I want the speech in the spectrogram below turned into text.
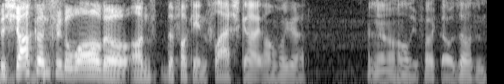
The shotgun Christ. through the wall though on the fucking flash guy. Oh my god. I know, holy fuck, that was awesome.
